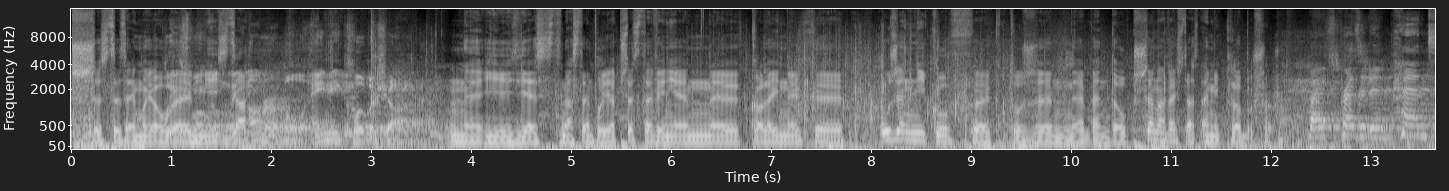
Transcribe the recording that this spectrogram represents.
Wszyscy zajmują miejsca. I jest, następuje przedstawienie kolejnych urzędników, którzy będą przemawiać teraz Amy Klobuchar. Vice President Pence,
